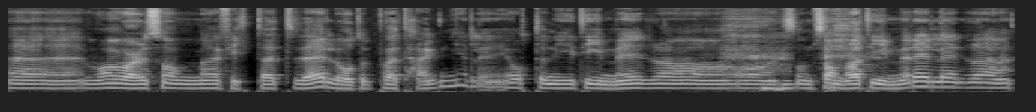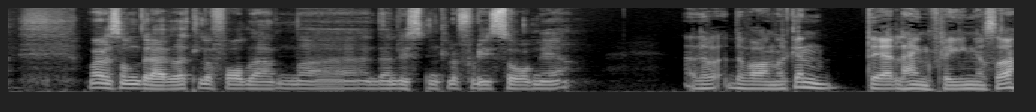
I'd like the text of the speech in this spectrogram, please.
Eh, hva var det som fikk deg til det? Lå du på et hang eller i åtte-ni timer og, og som samla timer, eller hva er det som drev deg til å få den, den lysten til å fly så mye? Det, det var nok en del hengflyging også,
